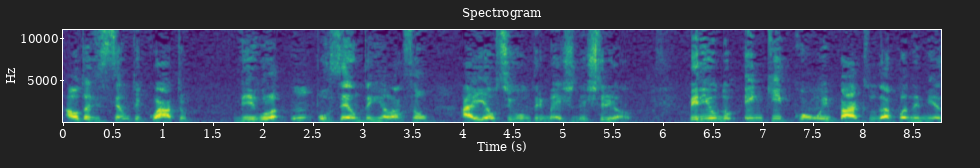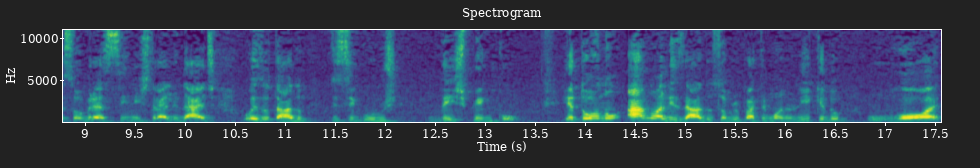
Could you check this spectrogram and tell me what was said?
alta de 104,1% em relação aí ao segundo trimestre deste ano. Período em que, com o impacto da pandemia sobre a sinistralidade, o resultado de seguros despencou. Retorno anualizado sobre o patrimônio líquido, o ROE,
